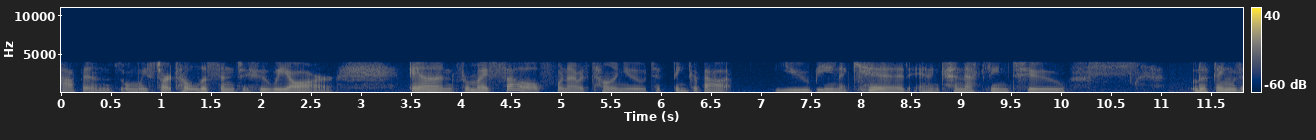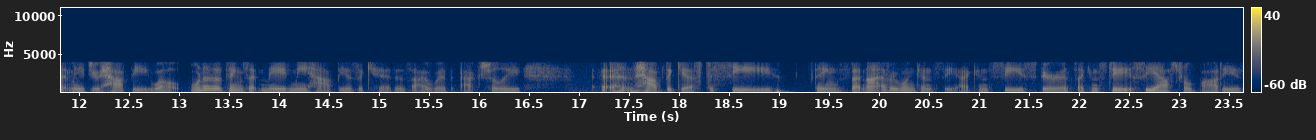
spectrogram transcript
happens when we start to listen to who we are. And for myself, when I was telling you to think about you being a kid and connecting to the things that made you happy, well, one of the things that made me happy as a kid is I would actually and have the gift to see things that not everyone can see. I can see spirits, I can see, see astral bodies.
